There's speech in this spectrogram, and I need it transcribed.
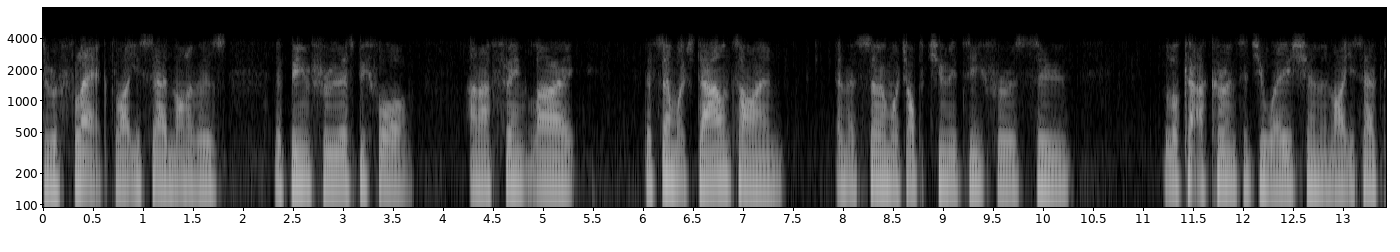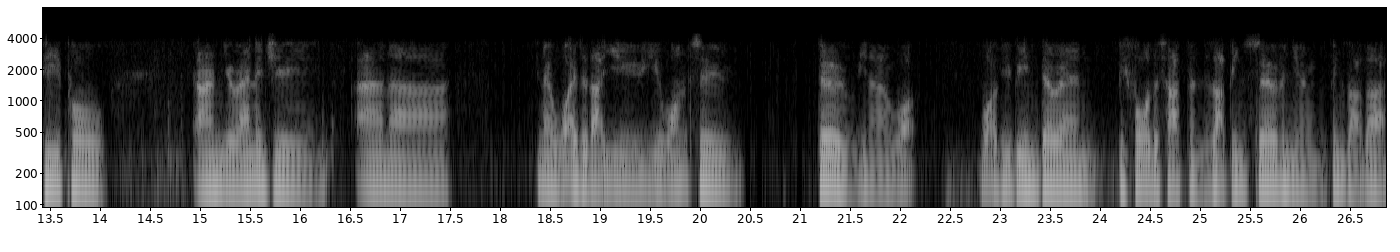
to reflect. Like you said, none of us have been through this before, and I think like there's so much downtime, and there's so much opportunity for us to look at our current situation, and like you said, people and your energy and uh, you know what is it that you you want to do? You know what what have you been doing before this happened? Has that been serving you and things like that?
